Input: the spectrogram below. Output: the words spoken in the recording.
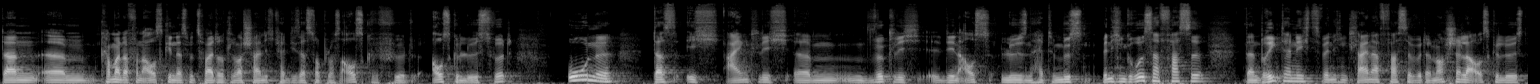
dann ähm, kann man davon ausgehen, dass mit zwei Drittel Wahrscheinlichkeit dieser Stop-Loss ausgelöst wird, ohne dass ich eigentlich ähm, wirklich den auslösen hätte müssen. Wenn ich ihn größer fasse, dann bringt er nichts. Wenn ich ihn kleiner fasse, wird er noch schneller ausgelöst.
